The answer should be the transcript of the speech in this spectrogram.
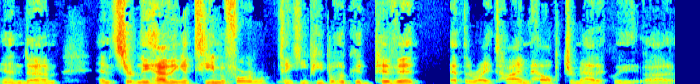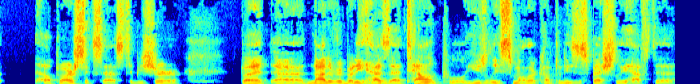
and um, and certainly having a team of forward thinking people who could pivot at the right time helped dramatically. Uh, helped our success to be sure but uh, not everybody has that talent pool usually smaller companies especially have to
